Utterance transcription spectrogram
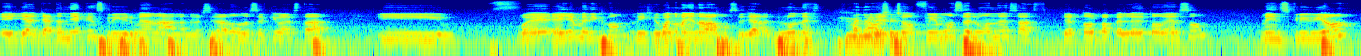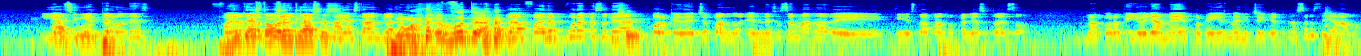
Ella ya tenía que inscribirme a la, a la universidad donde sé que iba a estar. Y fue, ella me dijo, le dije, bueno, mañana vamos, ya, lunes. Mañana y de sí. hecho fuimos el lunes a ver todo el papeleo y todo eso. Me inscribió y Ay, al siguiente lunes fue Ya estabas pura- en clases. Ajá, ya estaba en clases. No, puta. La fue de pura casualidad Sí. porque de hecho cuando en esa semana de que yo estaba con los papeleos y todo eso, me acuerdo que yo llamé porque ellos me han dicho, yo, nosotros te llamamos,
